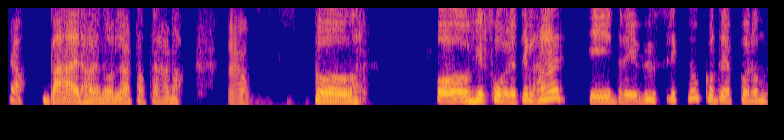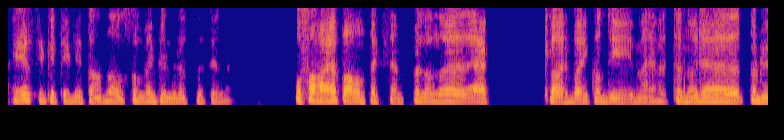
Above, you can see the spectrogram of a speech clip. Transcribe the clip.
ja, bær, har jeg nå lært at det er, da. Ja. Så, og vi får det til her, i drivhus riktignok, og det får hun helt sikkert til i Tana også med gulrøttene sine. Og så har jeg et annet eksempel. og Jeg klarer bare ikke å dy meg vet du, når, eh, når, du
